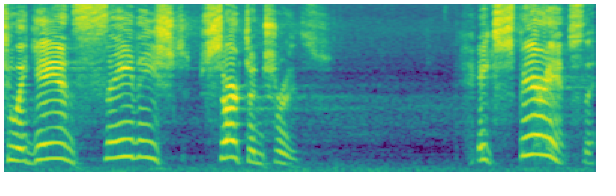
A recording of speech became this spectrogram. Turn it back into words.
to again see these certain truths, experience them,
